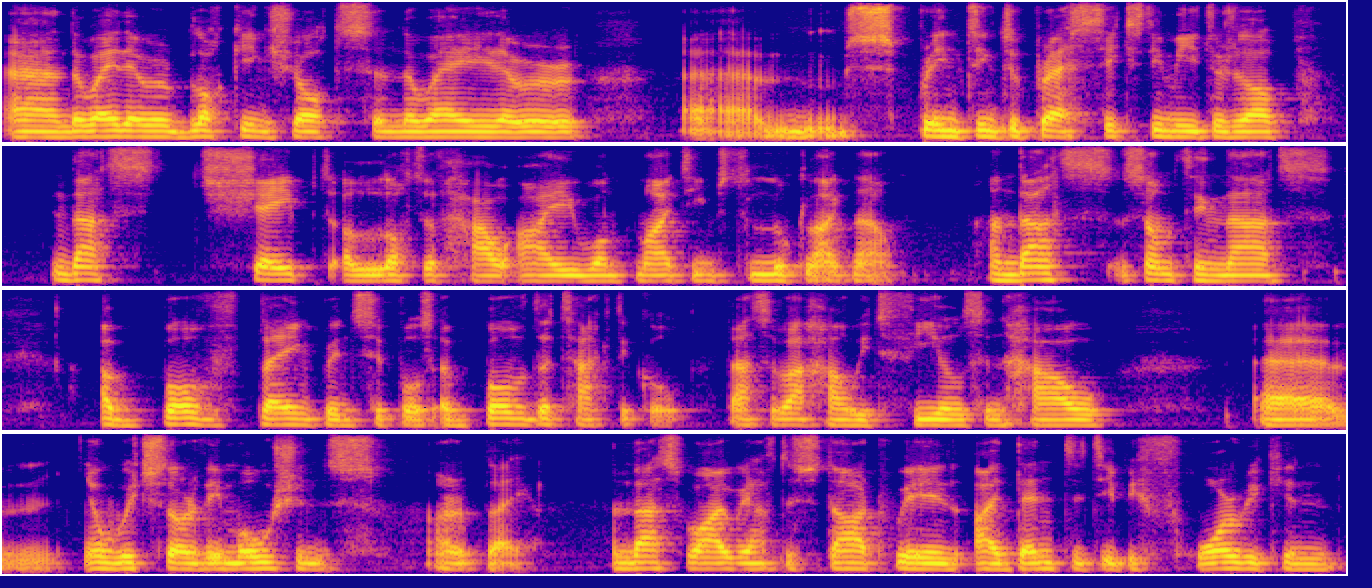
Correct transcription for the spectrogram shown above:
and the way they were blocking shots and the way they were um, sprinting to press 60 meters up. That's shaped a lot of how I want my teams to look like now. And that's something that's above playing principles, above the tactical. That's about how it feels and how, um, and which sort of emotions are at play. And that's why we have to start with identity before we can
